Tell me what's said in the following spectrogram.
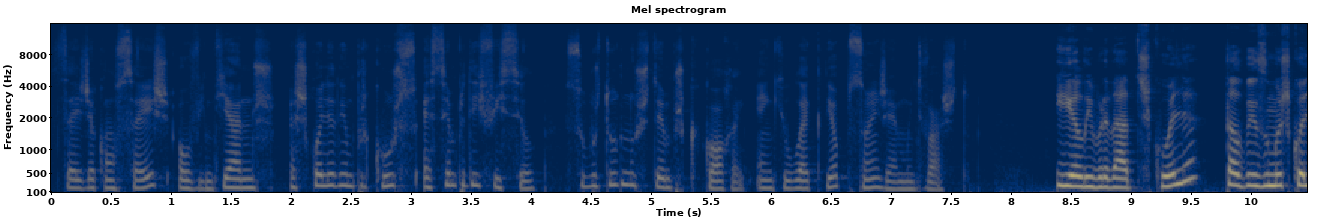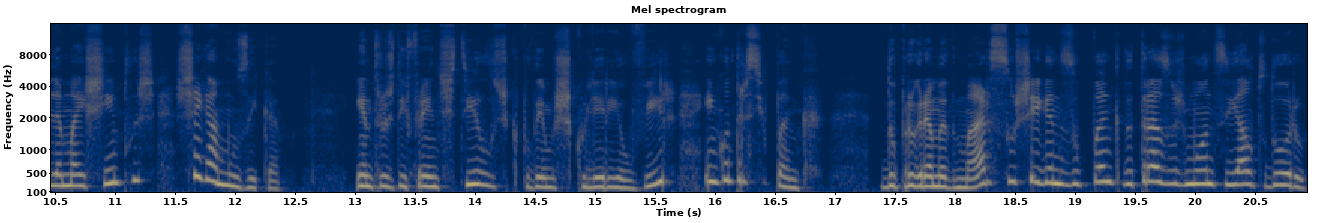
Seja com 6 ou 20 anos, a escolha de um percurso é sempre difícil, sobretudo nos tempos que correm, em que o leque de opções é muito vasto. E a liberdade de escolha, talvez uma escolha mais simples, chega à música. Entre os diferentes estilos que podemos escolher e ouvir, encontra-se o punk. Do programa de março chega-nos o punk de Trás os Montes e Alto Douro,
